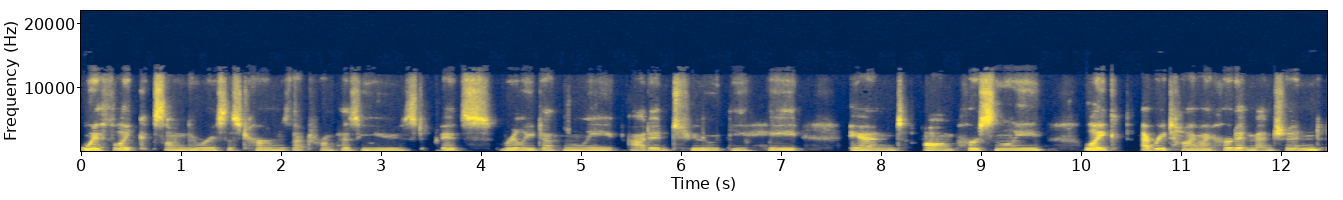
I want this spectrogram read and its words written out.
with like some of the racist terms that Trump has used, it's really definitely added to the hate and um personally like every time I heard it mentioned,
